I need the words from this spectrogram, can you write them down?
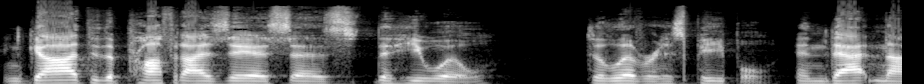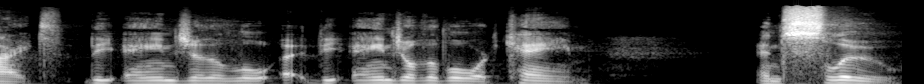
And God, through the prophet Isaiah, says that he will deliver his people. And that night, the angel of the Lord, the angel of the Lord came and slew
